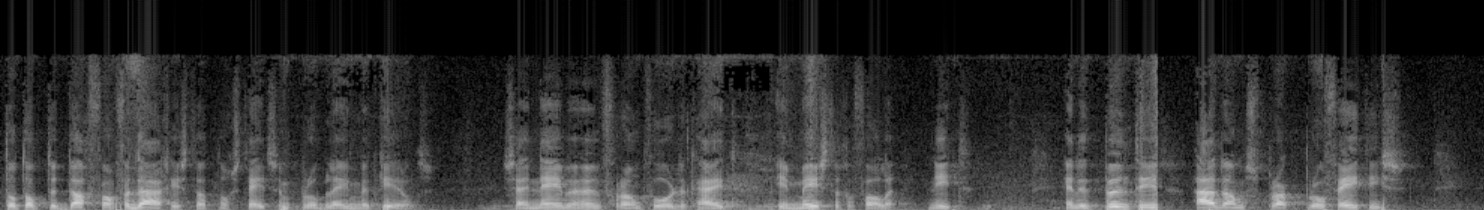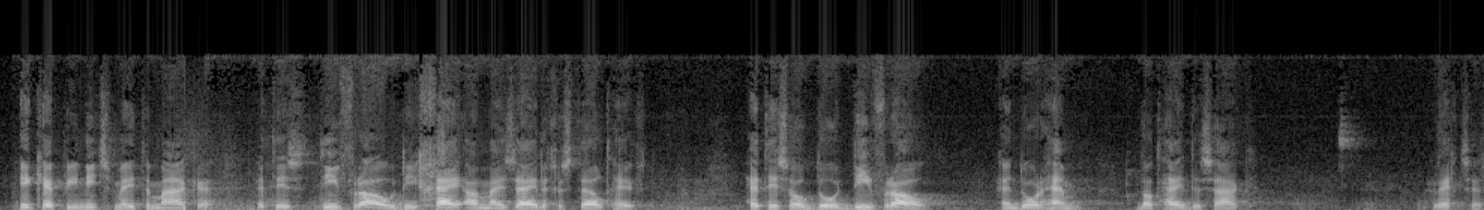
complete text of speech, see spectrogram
Tot op de dag van vandaag is dat nog steeds een probleem met kerels. Zij nemen hun verantwoordelijkheid in meeste gevallen niet. En het punt is, Adam sprak profetisch. Ik heb hier niets mee te maken. Het is die vrouw die gij aan mijn zijde gesteld heeft. Het is ook door die vrouw en door hem dat hij de zaak rechtzet.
